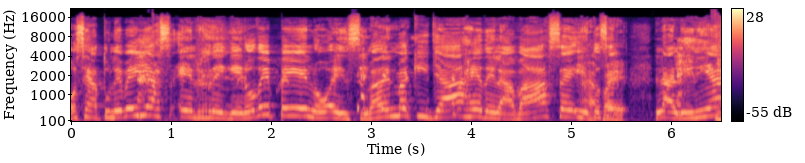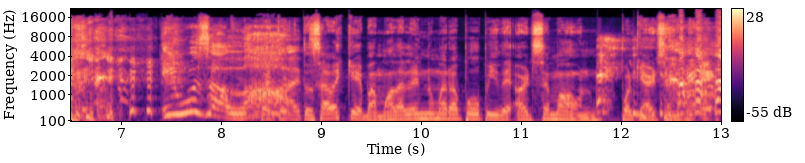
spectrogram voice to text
O sea, tú le veías el reguero de pelo encima del maquillaje, de la base y Ah, entonces pues. la línea... It was a Pues lot. tú, tú sabes que vamos a darle el número a Puppy de Art Simone, porque Art Simone es,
